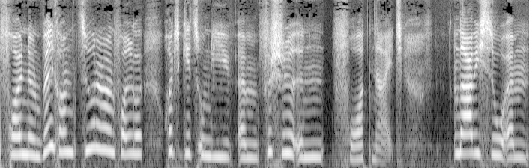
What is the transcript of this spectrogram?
Freunde und willkommen zu einer neuen Folge. Heute geht es um die ähm, Fische in Fortnite. Und da habe ich so ähm,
